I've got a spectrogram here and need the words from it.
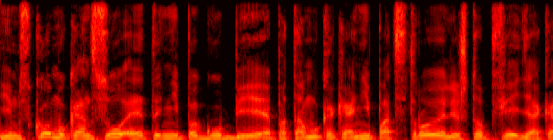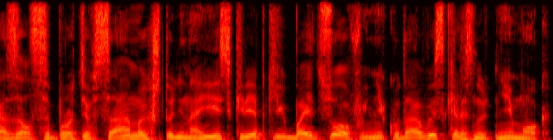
Имскому концу это не по губе, потому как они подстроили, чтоб Федя оказался против самых, что ни на есть крепких бойцов и никуда выскользнуть не мог.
